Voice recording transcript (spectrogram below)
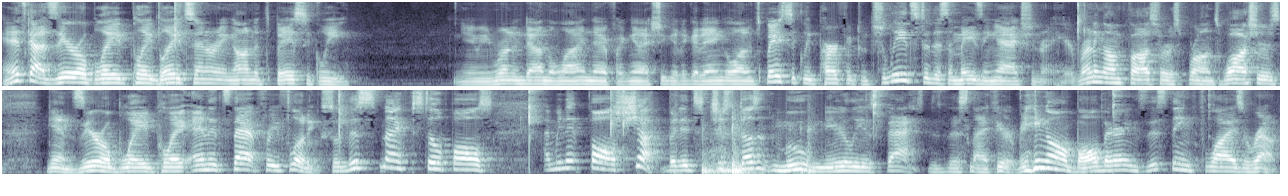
And it's got zero blade play, blade centering on it's basically you know I mean running down the line there if I can actually get a good angle on it. It's basically perfect, which leads to this amazing action right here. Running on phosphorus bronze washers Again, zero blade play, and it's that free floating. So this knife still falls, I mean, it falls shut, but it just doesn't move nearly as fast as this knife here. Being all ball bearings, this thing flies around.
